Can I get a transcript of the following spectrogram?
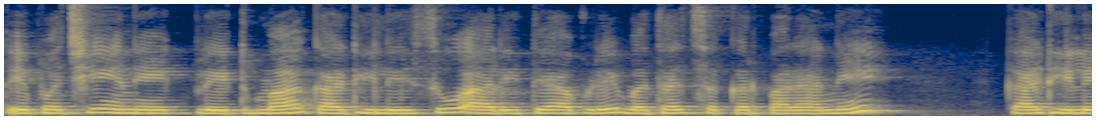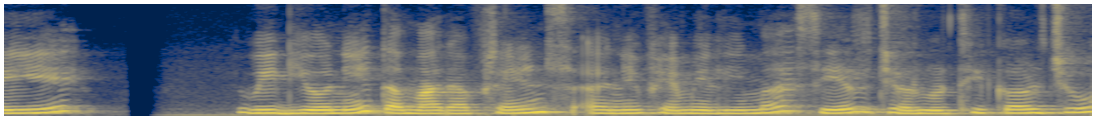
તે પછી એને એક પ્લેટમાં કાઢી લઈશું. આ રીતે આપણે બધા જ શક્કરપારાને કાઢી લઈએ. વિડીયોને તમારા ફ્રેન્ડ્સ અને ફેમિલીમાં શેર જરૂરથી કરજો.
